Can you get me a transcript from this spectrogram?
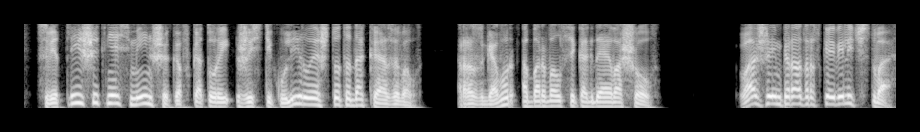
— светлейший князь Меньшиков, который, жестикулируя, что-то доказывал. Разговор оборвался, когда я вошел. «Ваше императорское величество!»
